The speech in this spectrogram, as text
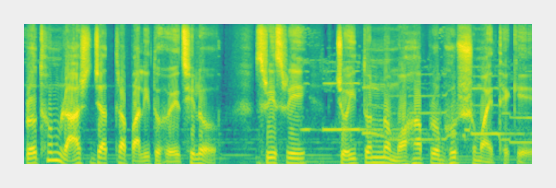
প্রথম রাসযাত্রা পালিত হয়েছিল শ্রী শ্রী চৈতন্য মহাপ্রভুর সময় থেকে।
